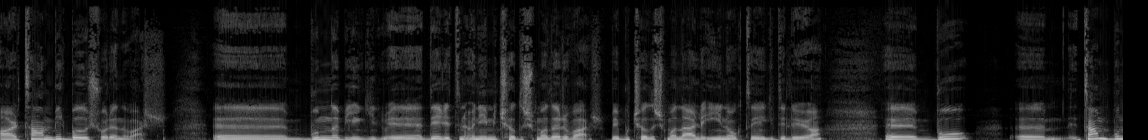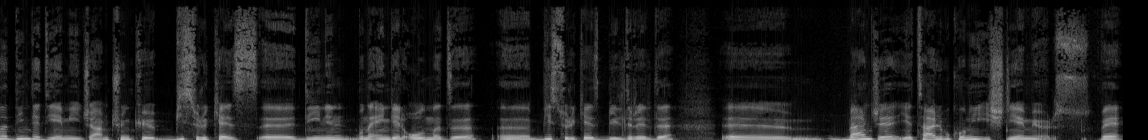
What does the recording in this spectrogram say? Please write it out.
artan bir bağış oranı var. Ee, bununla ilgili e, devletin önemli çalışmaları var ve bu çalışmalarla iyi noktaya gidiliyor. Ee, bu e, tam buna din de diyemeyeceğim çünkü bir sürü kez e, dinin buna engel olmadığı bir sürü kez bildirildi. bence yeterli bu konuyu işleyemiyoruz ve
